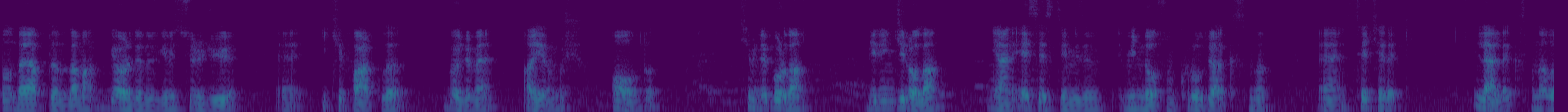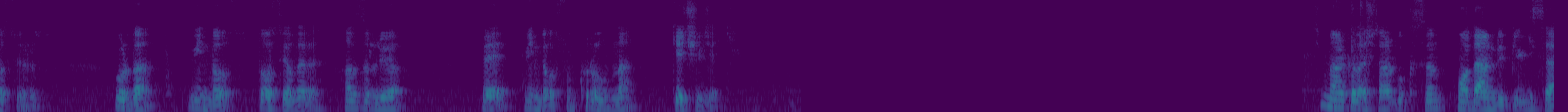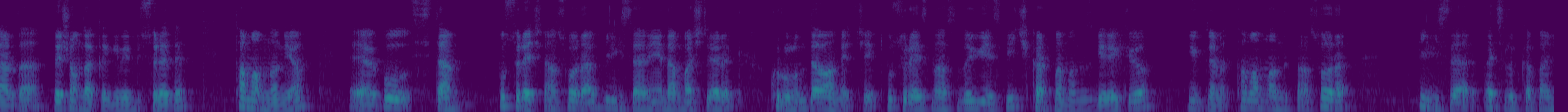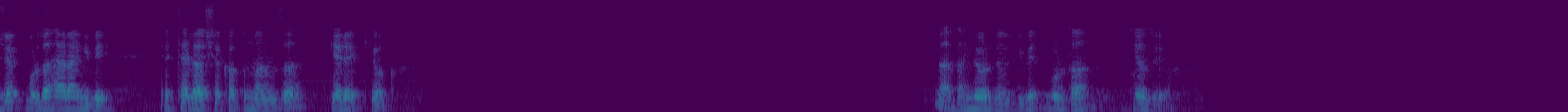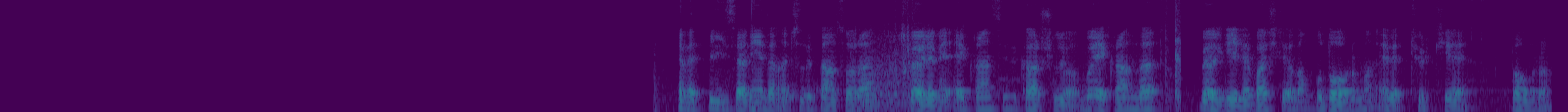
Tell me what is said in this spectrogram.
Bunu da yaptığım zaman gördüğünüz gibi sürücüyü e, iki farklı bölüme ayırmış oldu. Şimdi buradan birincil olan yani SSD'mizin Windows'un kurulacağı kısmı e, seçerek ilerle kısmına basıyoruz. Burada Windows dosyaları hazırlıyor ve Windows'un kurulumuna geçilecek. Şimdi arkadaşlar bu kısım modern bir bilgisayarda 5-10 dakika gibi bir sürede tamamlanıyor. Ee, bu sistem bu süreçten sonra bilgisayar yeniden başlayarak kurulum devam edecek. Bu süre esnasında USB'yi çıkartmamanız gerekiyor. Yükleme tamamlandıktan sonra bilgisayar açılıp kapanacak. Burada herhangi bir e, telaşa kapılmanıza gerek yok. Zaten gördüğünüz gibi burada yazıyor. Evet bilgisayar yeniden açıldıktan sonra böyle bir ekran sizi karşılıyor. Bu ekranda bölgeyle başlayalım. Bu doğru mu? Evet Türkiye doğru.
